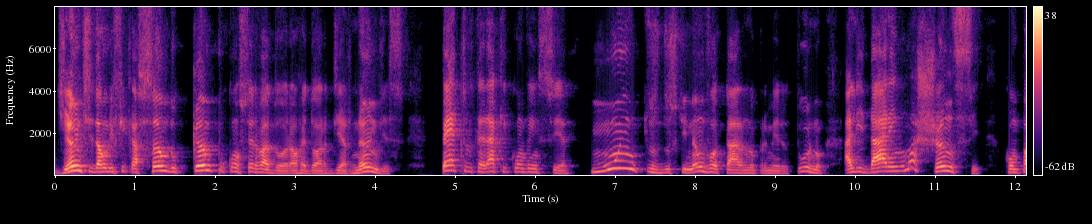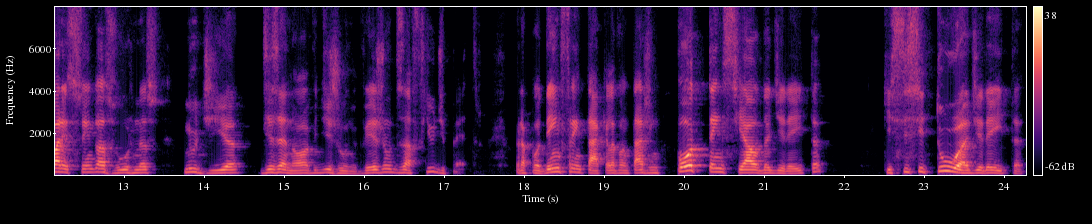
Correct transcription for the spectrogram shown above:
Diante da unificação do campo conservador ao redor de Hernandes, Petro terá que convencer muitos dos que não votaram no primeiro turno a lhe darem uma chance comparecendo às urnas no dia 19 de junho. Vejam o desafio de Petro. Para poder enfrentar aquela vantagem potencial da direita, que se situa à direita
